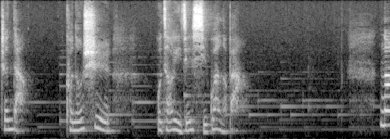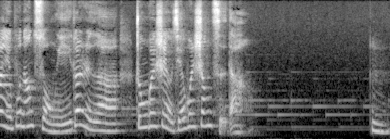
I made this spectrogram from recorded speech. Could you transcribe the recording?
真的，可能是我早已经习惯了吧。那也不能总一个人啊，终归是有结婚生子的。”嗯，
